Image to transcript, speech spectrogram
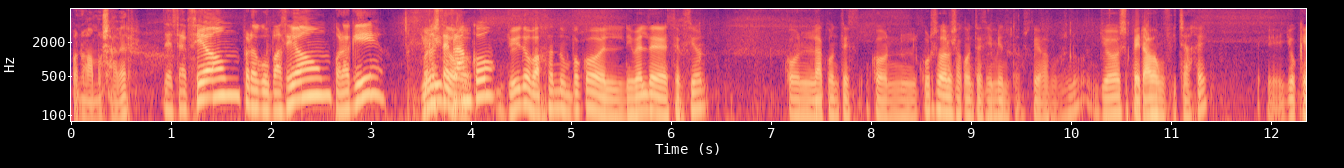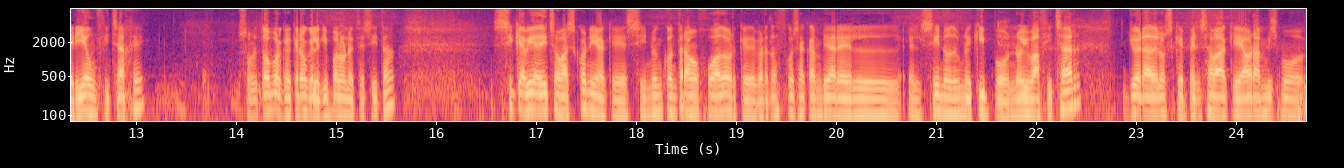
Bueno, vamos a ver. Decepción, preocupación, por aquí. Por he este ido- flanco. Yo he ido bajando un poco el nivel de decepción con, la aconte- con el curso de los acontecimientos, digamos. ¿no? Yo esperaba un fichaje, eh, yo quería un fichaje, sobre todo porque creo que el equipo lo necesita. Sí que había dicho Vasconia que si no encontraba un jugador que de verdad fuese a cambiar el, el sino de un equipo, no iba a fichar. Yo era de los que pensaba que ahora mismo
